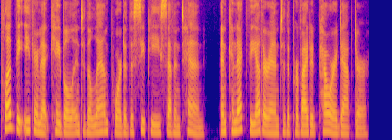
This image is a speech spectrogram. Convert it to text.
Plug the Ethernet cable into the LAN port of the CPE 710 and connect the other end to the provided power adapter.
